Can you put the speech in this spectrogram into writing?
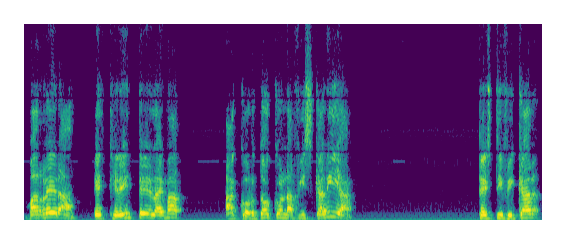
Barrera, el gerente de la EMAP, acordó con la fiscalía testificar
